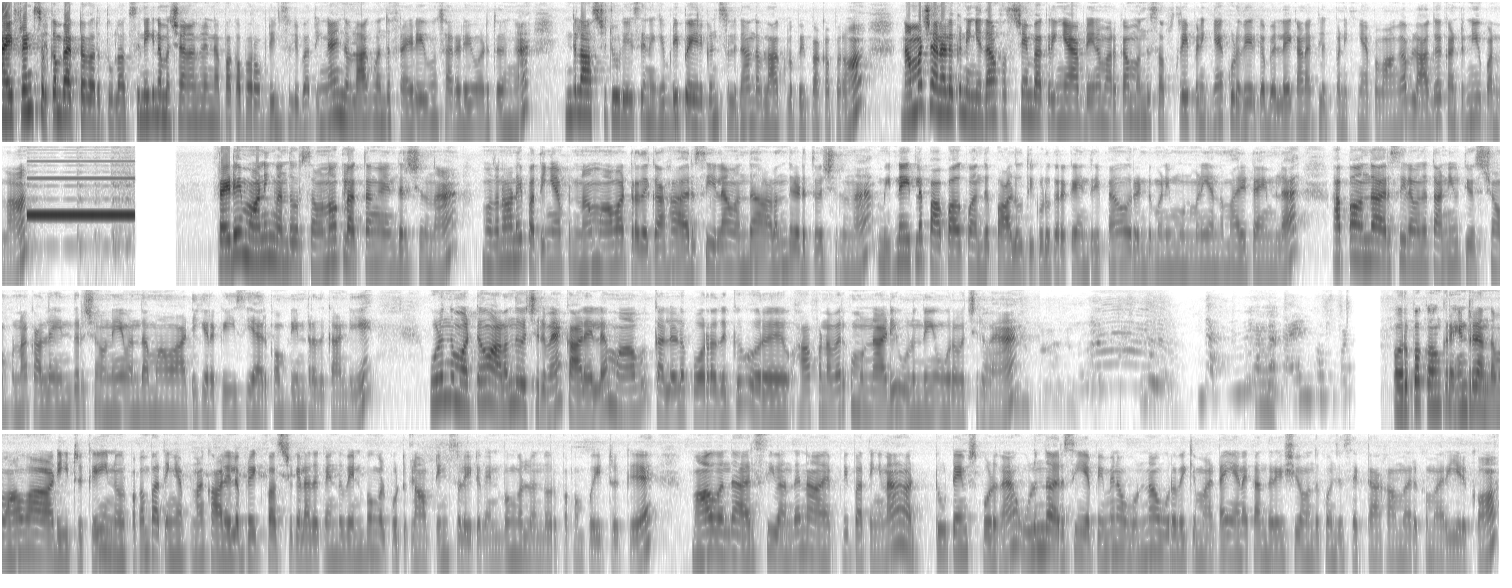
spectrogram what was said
Hi friends welcome back to our துலாக்ஸ் இன்றைக்கி நம்ம சேனலில் என்ன பார்க்க போகிறோம் அப்படின்னு சொல்லி பார்த்தீங்கன்னா இந்த விளாக் வந்து ஃப்ரைடேவும் சாட்டர்டேவும் எடுத்துருங்க இந்த லாஸ்ட் டூ டேஸ் எனக்கு எப்படி போயிருக்குன்னு சொல்லி தான் அந்த விளாக்கில் போய் பார்க்க போகிறோம் நம்ம சேனலுக்கு நீங்கள் தான் ஃபஸ்ட் டைம் பார்க்குறீங்க அப்படின்னு மறக்காம வந்து சப்ஸ்கிரைப் பண்ணிக்கங்க. கூடவே இருக்க பெல்லைக்கான கிளிக் பண்ணிக்கங்க. இப்போ வாங்க விளாகை கண்டினியூ பண்ணலாம். ஃப்ரைடே மார்னிங் வந்து ஒரு செவன் ஓ கிளாக் தாங்க எந்திரிச்சிருந்தேன். முத நாளே பார்த்தீங்க அப்படின்னா மாவாட்டுறதுக்காக அரிசியெல்லாம் வந்து அளந்து எடுத்து வச்சுருந்தேன். மிட் நைட்டில் பாப்பாவுக்கு வந்து பால் ஊற்றி கொடுக்குறக்க எந்திரிப்பேன். ஒரு ரெண்டு மணி மூணு மணி அந்த மாதிரி டைமில் அப்போ வந்து அரிசியில் வந்து தண்ணி ஊற்றி வச்சிட்டோம் அப்படின்னா காலைல எந்திரிச்சோடனே வந்து மாவை ஆட்டிக்கிறதுக்கு ஈஸியாக இருக்கும் அப்படின்றதுக்காண்டி. உளுந்து மட்டும் அளந்து வச்சுருவேன். காலையில் மாவு கல்லில் போடுறதுக்கு ஒரு ஹாஃப் அன் ஹவருக்கு முன்னாடி உளுந்தையும் ஊற வச்சுருவேன். ஒரு பக்கம் கிரைண்டர் அந்த மாவு ஆடிட்டு இருக்கு இன்னொரு பக்கம் பார்த்தீங்க அப்படின்னா காலையில் பிரேக்ஃபாஸ்ட்டுக்கு எல்லாத்துக்கு வந்து வெண்பொங்கல் போட்டுக்கலாம் அப்படின்னு சொல்லிட்டு வெண்பொங்கல் வந்து ஒரு பக்கம் போயிட்டுருக்கு. மாவு வந்து அரிசி வந்து நான் எப்படி பார்த்தீங்கன்னா டூ டைம்ஸ் போடுவேன். உளுந்த அரிசி எப்பயுமே நான் ஒன்றா ஊற வைக்க மாட்டேன். எனக்கு அந்த ரேஷியோ வந்து கொஞ்சம் செட் ஆகாமல் இருக்க மாதிரி இருக்கும்.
